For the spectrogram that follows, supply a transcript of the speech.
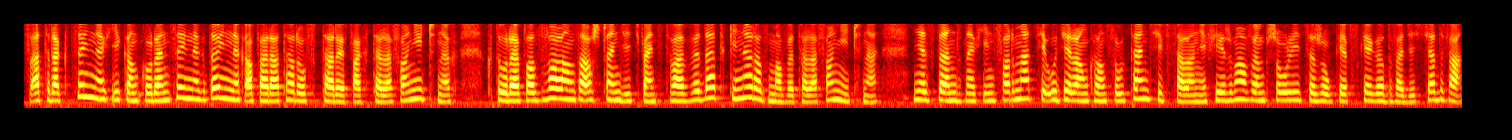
w atrakcyjnych i konkurencyjnych do innych operatorów taryfach telefonicznych, które pozwolą zaoszczędzić Państwa wydatki na rozmowy telefoniczne. Niezbędnych informacji udzielą konsultanci w salonie firmowym przy ulicy Żółkiewskiego 22.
